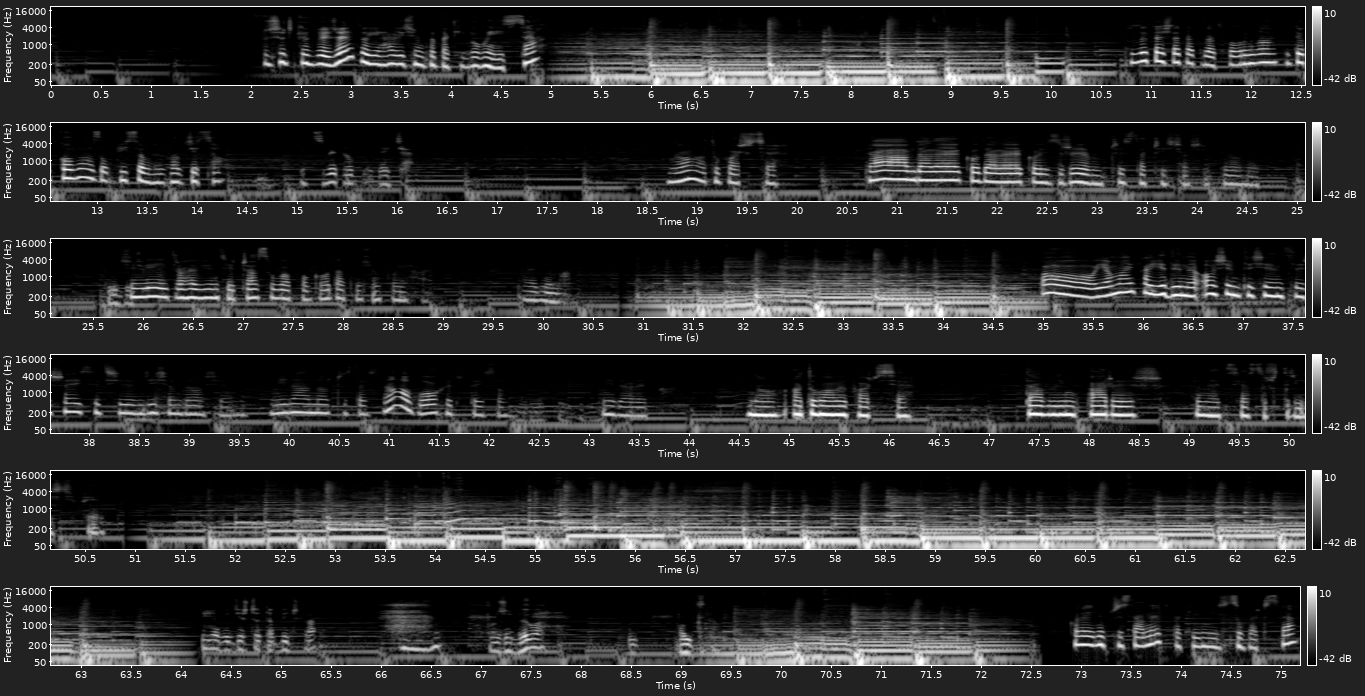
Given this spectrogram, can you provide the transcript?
Troszeczkę wyżej dojechaliśmy do takiego miejsca. Jakaś taka platforma widokowa z opisem chyba gdzie co. Więc sobie tam podejdzie. No, a tu patrzcie. Tam daleko, daleko jest Rzym, 338 km. tu Gdybyśmy mieli trochę więcej czasu, a pogoda, to byśmy pojechali. Ale nie mamy. O, Jamajka jedyne 8678. Milano 300. No, Włochy tutaj są niedaleko. No, a tu mamy, patrzcie. Dublin, Paryż, Wenecja 145. Powinna być jeszcze tabliczka. Może była? Polska. Kolejny przystanek w takiej miejscóweczce.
